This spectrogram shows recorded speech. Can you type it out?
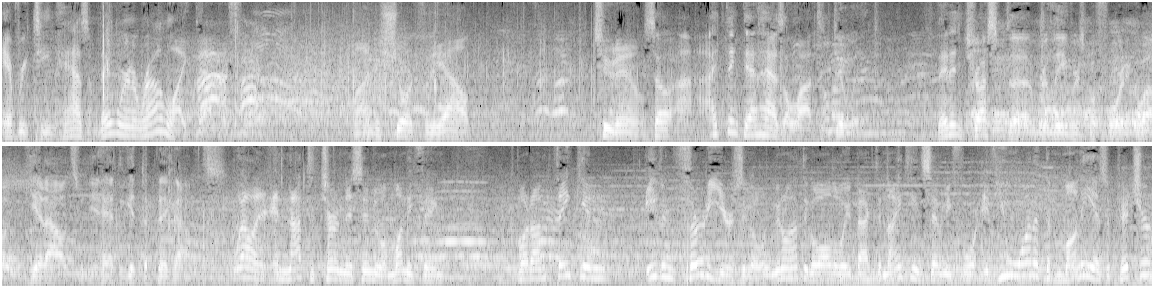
every team has them. They weren't around like that before. Line is short for the out. Two down. So I, think that has a lot to do with it. They didn't trust the relievers before to go out and get outs when you had to get the big outs. Well, and, and not to turn this into a money thing, but I'm thinking even 30 years ago, we don't have to go all the way back to 1974. If you wanted the money as a pitcher,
